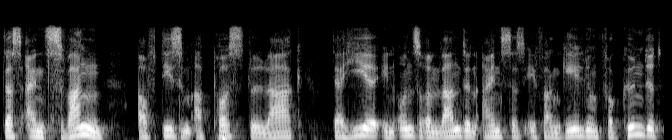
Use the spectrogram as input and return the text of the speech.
dass ein Zwang auf diesem Apostel lag, der hier in unseren Landen einst das Evangelium verkündet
